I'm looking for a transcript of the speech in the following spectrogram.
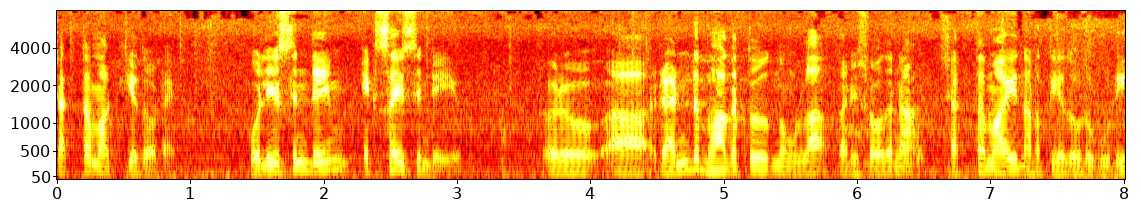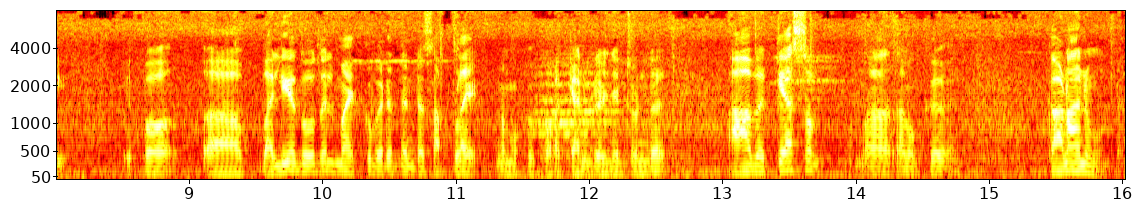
ശക്തമാക്കിയതോടെ പോലീസിന്റെയും എക്സൈസിന്റെയും ഒരു രണ്ട് ഭാഗത്തു നിന്നുമുള്ള പരിശോധന ശക്തമായി നടത്തിയതോടുകൂടി ഇപ്പോൾ വലിയ തോതിൽ മയക്കുമരുന്നിന്റെ സപ്ലൈ നമുക്ക് കുറയ്ക്കാൻ കഴിഞ്ഞിട്ടുണ്ട്. ആ വ്യത്യാസം നമുക്ക് കാണാനുമുണ്ട്.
